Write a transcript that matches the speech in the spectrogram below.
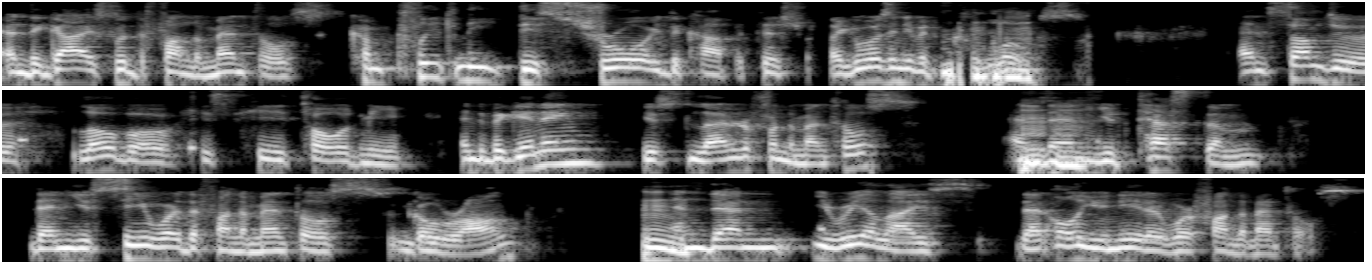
and the guys with the fundamentals completely destroyed the competition. Like it wasn't even mm-hmm. close. And some dude, Lobo, he told me in the beginning, you learn the fundamentals and mm-hmm. then you test them. Then you see where the fundamentals go wrong. Mm. And then you realize that all you needed were fundamentals.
